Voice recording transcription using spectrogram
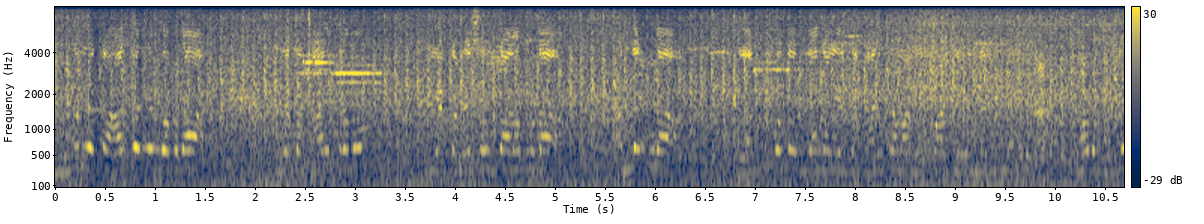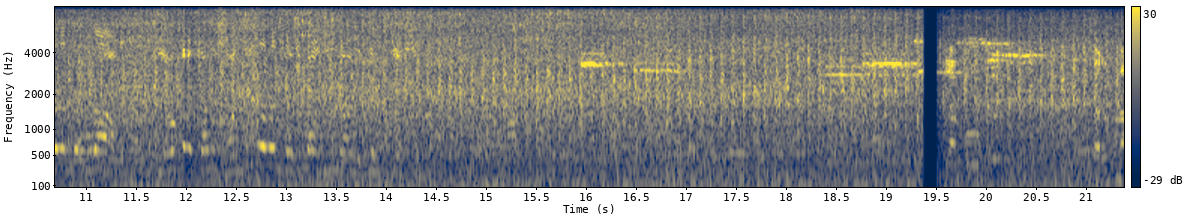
ముందు యొక్క ఆధ్వర్యంలో కూడా ఈ యొక్క కార్యక్రమం ఈ యొక్క వేసవికాలం కూడా అందరు కూడా లబ్ధి విధంగా ఈ యొక్క కార్యక్రమాన్ని ఏర్పాటు చేయడం జరిగింది. కాబట్టి ప్రజలందరూ కూడా ఈ అవకాశాన్ని సద్వినియోగం చేసుకోవాల్సిందిగా విజ్ఞప్తి చేస్తున్నాం క్లబ్ తరఫున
